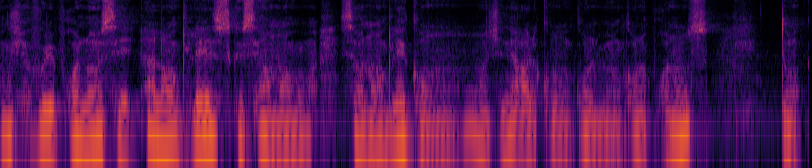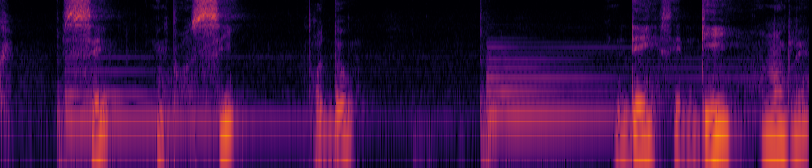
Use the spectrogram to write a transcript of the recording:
Donc je vais vous les prononcer à l'anglaise, que c'est en, anglais qu'on, en général qu'on, le prononce. Donc C, pour Si, pour Do. D, c'est D en anglais.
